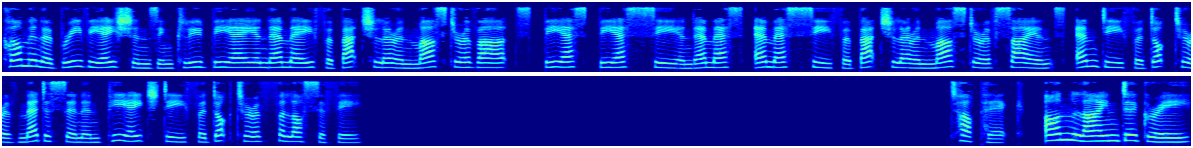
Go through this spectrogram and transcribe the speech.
Common abbreviations include BA and MA for Bachelor and Master of Arts, BS, BSc and MS, MSc for Bachelor and Master of Science, MD for Doctor of Medicine and PhD for Doctor of Philosophy. Online degree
